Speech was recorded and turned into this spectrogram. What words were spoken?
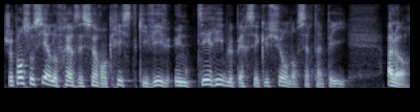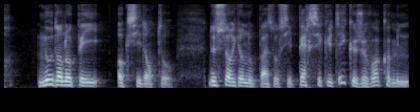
Je pense aussi à nos frères et sœurs en Christ qui vivent une terrible persécution dans certains pays. Alors, nous, dans nos pays occidentaux, ne serions-nous pas aussi persécutés que je vois comme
